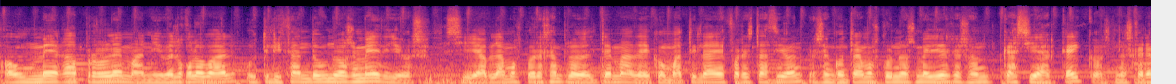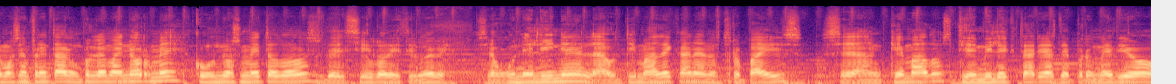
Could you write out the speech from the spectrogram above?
a un mega problema a nivel global utilizando unos medios. Si hablamos, por ejemplo, del tema de combatir la deforestación, nos encontramos con unos medios que son casi arcaicos. Nos queremos enfrentar a un problema enorme con unos métodos del siglo XIX. Según el INE, en la última década en nuestro país se han quemado 100.000 hectáreas de promedio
